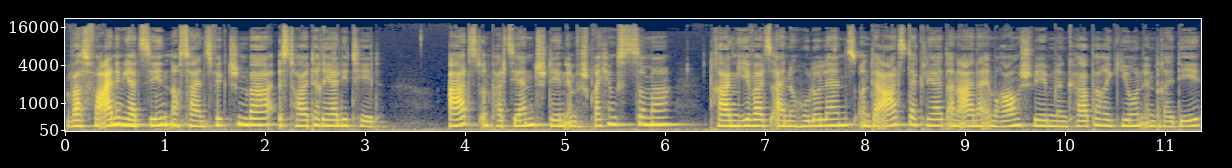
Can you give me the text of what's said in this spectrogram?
Was vor einem Jahrzehnt noch Science Fiction war, ist heute Realität. Arzt und Patient stehen im Besprechungszimmer, tragen jeweils eine HoloLens und der Arzt erklärt an einer im Raum schwebenden Körperregion in 3D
